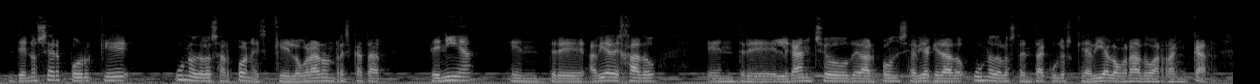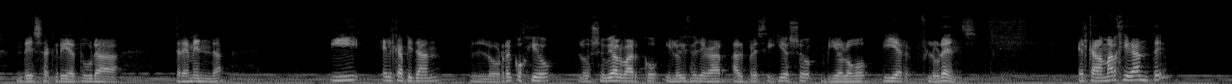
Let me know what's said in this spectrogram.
de no ser porque uno de los arpones que lograron rescatar tenía entre había dejado entre el gancho del arpón se había quedado uno de los tentáculos que había logrado arrancar de esa criatura tremenda y el capitán lo recogió, lo subió al barco y lo hizo llegar al prestigioso biólogo Pierre Florence. El calamar gigante,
